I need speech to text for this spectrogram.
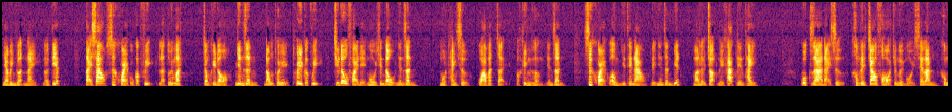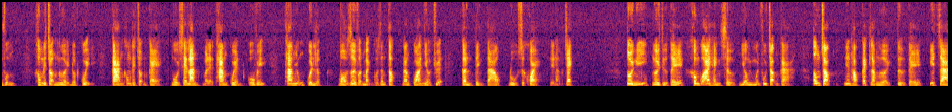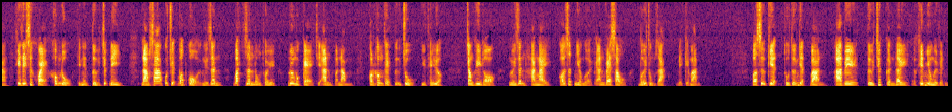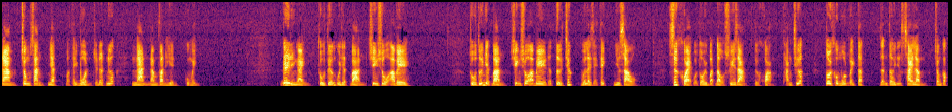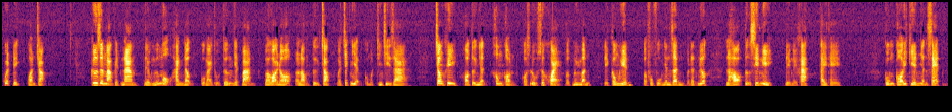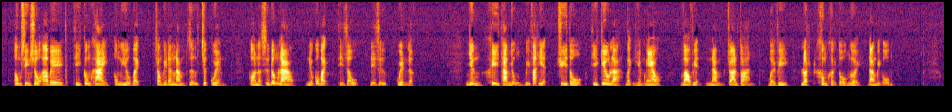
Nhà bình luận này nói tiếp, tại sao sức khỏe của các vị là tối mật, trong khi đó nhân dân đóng thuế thuê các vị chứ đâu phải để ngồi trên đầu nhân dân, một hành xử quá vắt dậy và khinh hưởng nhân dân. Sức khỏe của ông như thế nào để nhân dân biết mà lựa chọn người khác lên thay Quốc gia đại sự không thể trao phó cho người ngồi xe lăn không vững, không thể chọn người đột quỵ, càng không thể chọn kẻ ngồi xe lăn mà lại tham quyền, cố vị, tham nhũng quyền lực, bỏ rơi vận mệnh của dân tộc đang quá nhiều chuyện, cần tỉnh táo, đủ sức khỏe để đảm trách. Tôi nghĩ người tử tế không có ai hành xử như ông Nguyễn Phú Trọng cả. Ông Trọng nên học cách làm người tử tế, ít ra khi thấy sức khỏe không đủ thì nên từ chức đi. Làm sao có chuyện bóp cổ người dân, bắt dân đóng thuế, nuôi một kẻ chỉ ăn và nằm còn không thể tự chủ như thế được. Trong khi đó, người dân hàng ngày có rất nhiều người phải ăn ve sầu, bới thùng rác để kiếm ăn. Và sự kiện Thủ tướng Nhật Bản Abe từ chức gần đây đã khiến nhiều người Việt Nam trông sang Nhật và thấy buồn cho đất nước ngàn năm văn hiến của mình. Đây là hình ảnh Thủ tướng của Nhật Bản Shinzo Abe. Thủ tướng Nhật Bản Shinzo Abe đã từ chức với lời giải thích như sau. Sức khỏe của tôi bắt đầu suy giảm từ khoảng tháng trước. Tôi không muốn bệnh tật dẫn tới những sai lầm trong các quyết định quan trọng. Cư dân mạng Việt Nam đều ngưỡng mộ hành động của Ngài Thủ tướng Nhật Bản và gọi đó là lòng tự trọng và trách nhiệm của một chính trị gia, trong khi họ tự nhận không còn có đủ sức khỏe và minh mẫn để cống hiến và phục vụ nhân dân và đất nước là họ tự xin nghỉ để người khác thay thế. Cũng có ý kiến nhận xét, ông Shinzo Abe thì công khai ông yếu bệnh trong khi đang nắm giữ chức quyền, còn ở xứ Đông Lào nếu có bệnh thì giấu để giữ quyền lực nhưng khi tham nhũng bị phát hiện, truy tố thì kêu là bệnh hiểm nghèo, vào viện nằm cho an toàn bởi vì luật không khởi tố người đang bị ốm.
